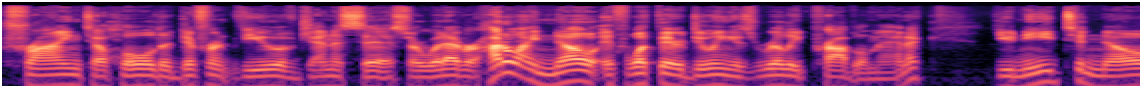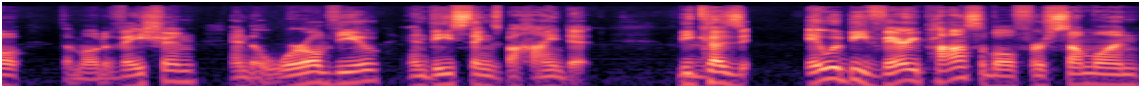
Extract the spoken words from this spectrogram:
trying to hold a different view of Genesis or whatever. How do I know if what they're doing is really problematic? You need to know the motivation and the worldview and these things behind it. Hmm. Because mm. it would be very possible for someone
